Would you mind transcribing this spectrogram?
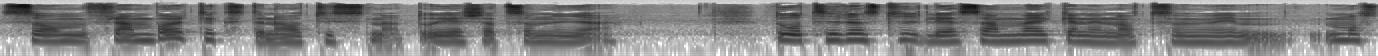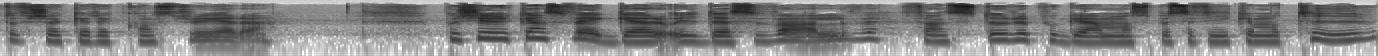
som frambar texterna har tystnat och ersatts av nya. Dåtidens tydliga samverkan är något som vi måste försöka rekonstruera. På kyrkans väggar och i dess valv fanns större program och specifika motiv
